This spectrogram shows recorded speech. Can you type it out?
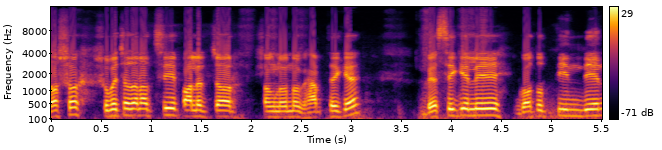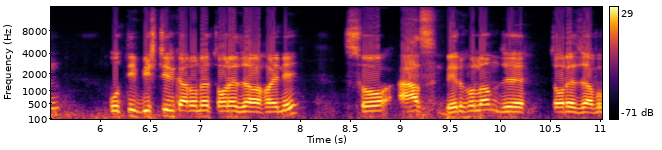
দর্শক, শুভেচ্ছা জানাচ্ছি পালের চর সংলগ্ন ঘাট থেকে। বেসিক্যালি গত তিন দিন অতি বৃষ্টির কারণে চরে যাওয়া হয়নি। সো আজ বের হলাম যে চরে যাব।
